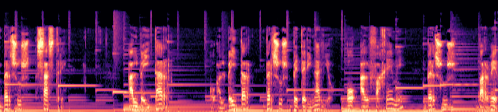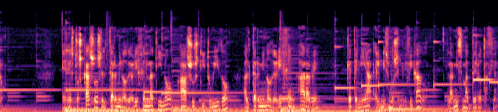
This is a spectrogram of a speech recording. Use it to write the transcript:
versus sastre, albeitar o albeitar versus veterinario o alfajeme versus barbero. En estos casos el término de origen latino ha sustituido al término de origen árabe que tenía el mismo significado, la misma denotación.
